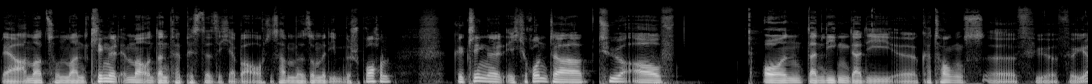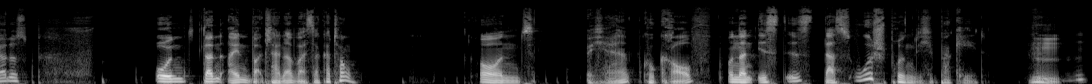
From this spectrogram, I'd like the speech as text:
der Amazon-Mann klingelt immer und dann verpisst er sich aber auch. Das haben wir so mit ihm besprochen. Geklingelt, ich runter, Tür auf und dann liegen da die äh, Kartons äh, für, für Jördis. Und dann ein kleiner weißer Karton. Und ich ja, guck rauf und dann ist es das ursprüngliche Paket. Hm.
